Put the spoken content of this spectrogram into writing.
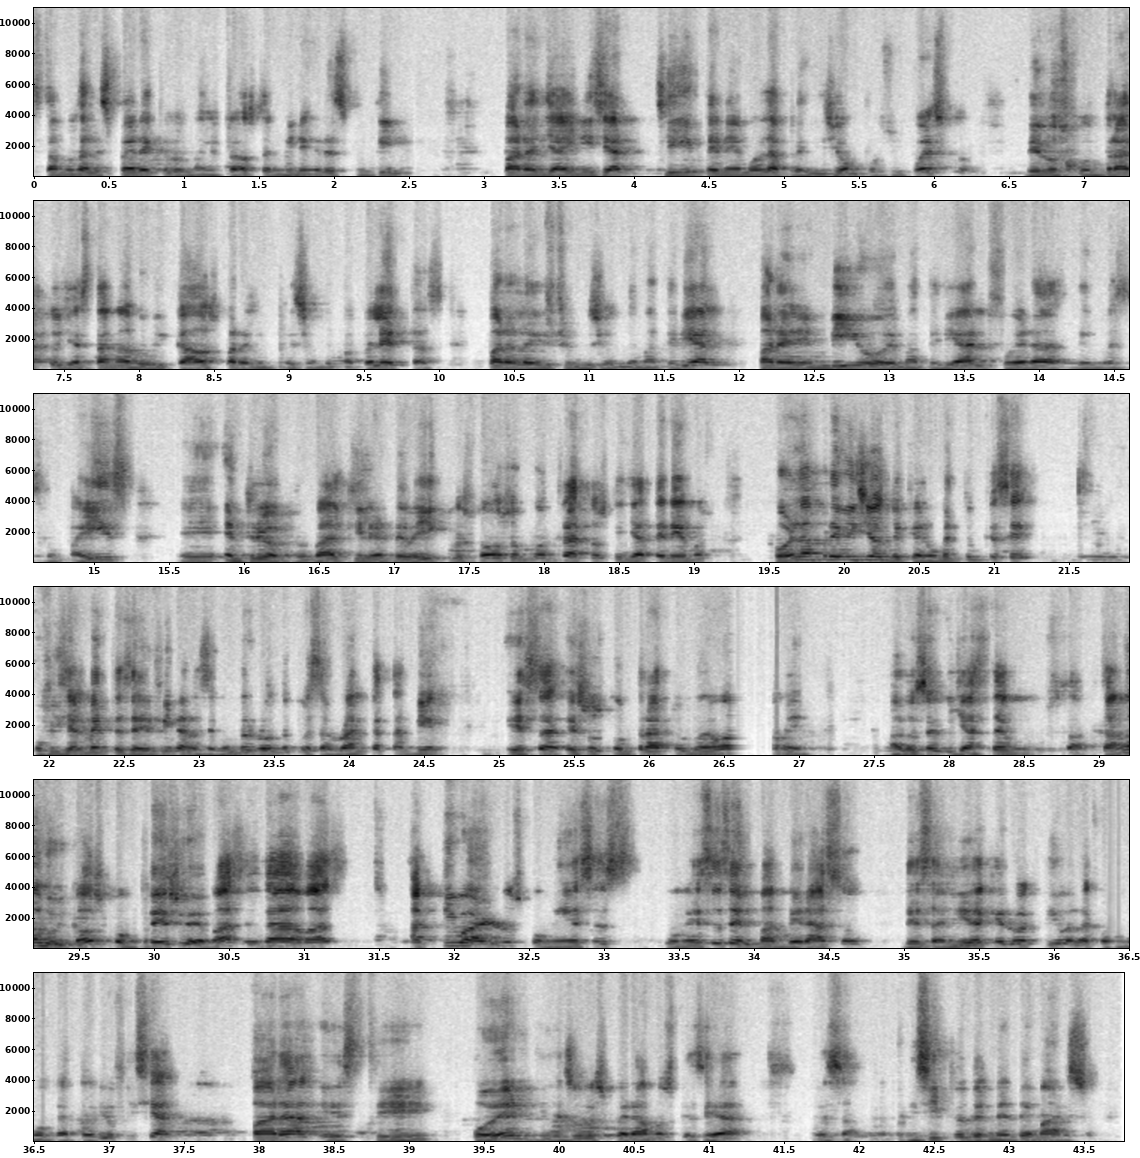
estamos a la espera de que los magistrados terminen el escrutinio para ya iniciar. Sí tenemos la previsión, por supuesto, de los contratos, ya están adjudicados para la impresión de papeletas, para la distribución de material, para el envío de material fuera de nuestro país, eh, entre otros, ¿va? alquiler de vehículos, todos son contratos que ya tenemos con la previsión de que el momento en que se oficialmente se defina la segunda ronda, pues arranca también esa, esos contratos nuevamente. Los, ya están, están adjudicados con precio y demás, es nada más activarlos con ese, con ese es el banderazo de salida que lo activa la convocatoria oficial para este, poder, y eso lo esperamos que sea pues, a principios del mes de marzo,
